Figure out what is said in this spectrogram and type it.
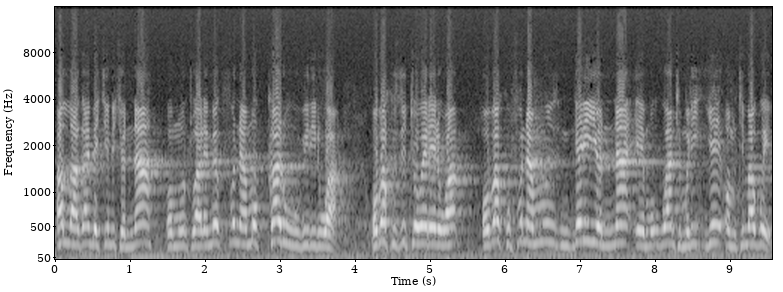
allah agamba ekintu kyonna omuntu aleme kufunamu kaluubirirwa oba kuzitowererwa oba kufunamu ngeri yonna emuwa nti muli ye omutima gwe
